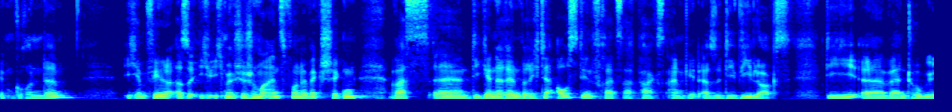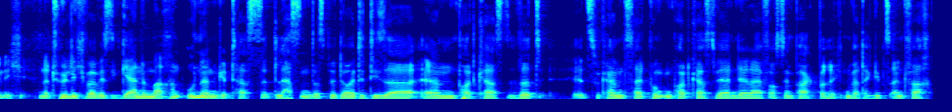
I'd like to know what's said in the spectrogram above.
im Grunde. Ich empfehle, also ich, ich möchte schon mal eins vorneweg schicken, was äh, die generellen Berichte aus den Freizeitparks angeht, also die Vlogs. Die äh, werden Tobi und ich natürlich, weil wir sie gerne machen, unangetastet lassen. Das bedeutet, dieser ähm, Podcast wird zu keinem Zeitpunkt ein Podcast werden, der live aus dem Park berichten wird. Da gibt's einfach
